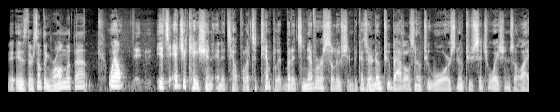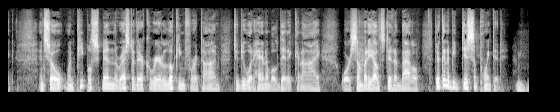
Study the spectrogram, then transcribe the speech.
Is there something wrong with that? Well, it's education and it's helpful. It's a template, but it's never a solution because there are no two battles, no two wars, no two situations alike. And so when people spend the rest of their career looking for a time to do what Hannibal did at Cannae or somebody else did in a battle, they're going to be disappointed. Mm-hmm.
